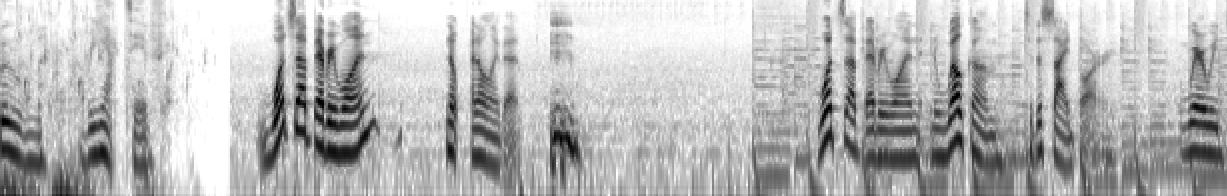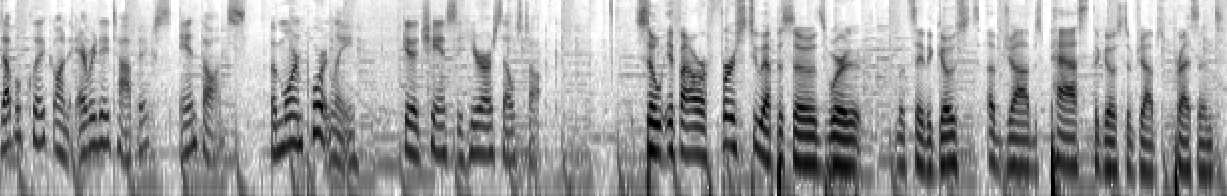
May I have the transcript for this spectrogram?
Boom. Reactive. What's up, everyone? No, I don't like that. What's up, everyone, and welcome to the Sidebar, where we double click on everyday topics and thoughts, but more importantly, get a chance to hear ourselves talk. So, if our first two episodes were, let's say, the ghosts of jobs past, the ghost of jobs present,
